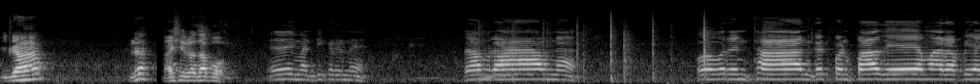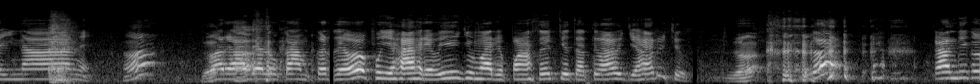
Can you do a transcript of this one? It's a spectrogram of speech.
ઈલા લે. આશીર્વાદ આપો. એ મારા દીકરીને. રામ રામ ને. પવરન થાન ગટપણ પાદે મારા બેઈના ને હા? મારે આ બેલું કામ કરી દે હો ફૂઈ હારે વીજું મારે પાંચ હતા તો આવી જાય હારું છું. લો. કાંદી કો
